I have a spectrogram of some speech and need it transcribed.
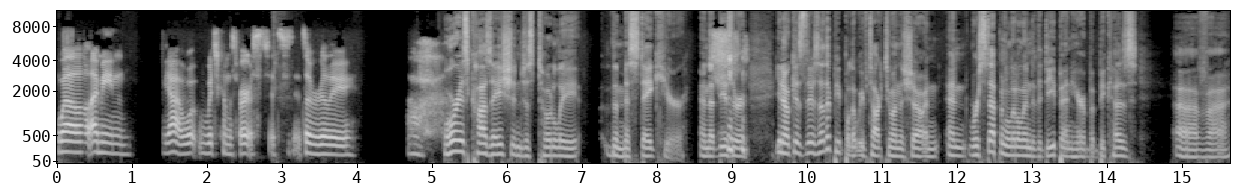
Well i mean yeah w- which comes first? It's it's a really or is causation just totally the mistake here? And that these are, you know, because there's other people that we've talked to on the show, and and we're stepping a little into the deep end here, but because of uh,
